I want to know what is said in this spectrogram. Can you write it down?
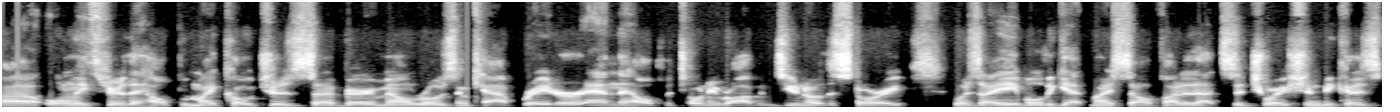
uh, only through the help of my coaches, uh, Barry Melrose and Cap Raeder, and the help of Tony Robbins, you know the story, was I able to get myself out of that situation because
